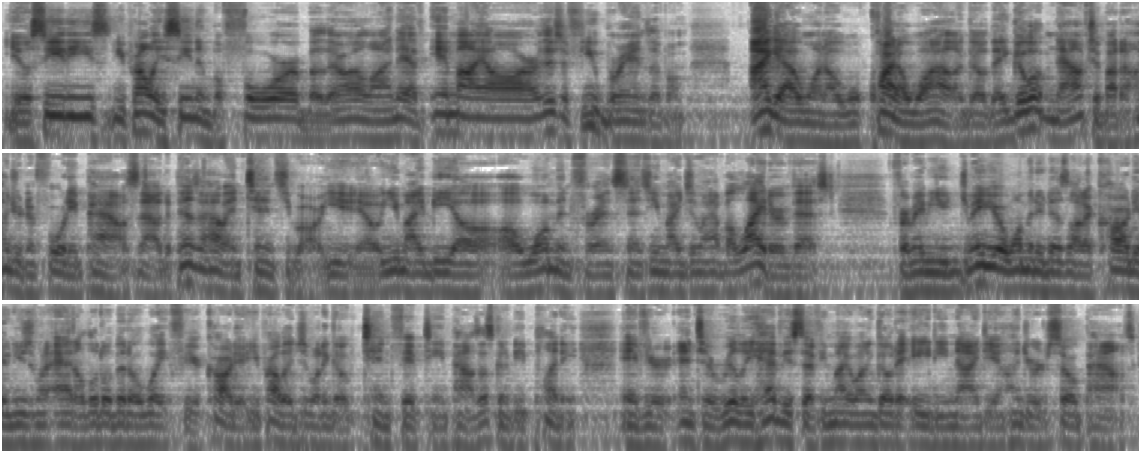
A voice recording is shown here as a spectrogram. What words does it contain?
You'll see these, you've probably seen them before, but they're online. They have MIR, there's a few brands of them. I got one a, quite a while ago. They go up now to about 140 pounds. Now, it depends on how intense you are. You know, you might be a, a woman, for instance. You might just want to have a lighter vest. For maybe you, maybe you're a woman who does a lot of cardio and you just want to add a little bit of weight for your cardio. You probably just want to go 10, 15 pounds. That's going to be plenty. And if you're into really heavy stuff, you might want to go to 80, 90, 100 or so pounds.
